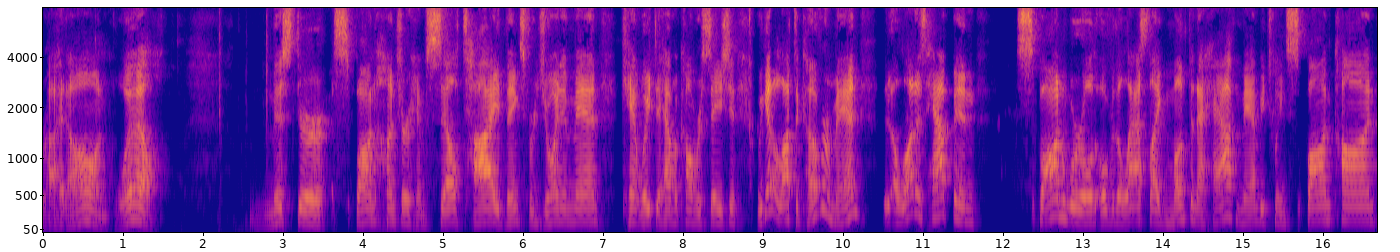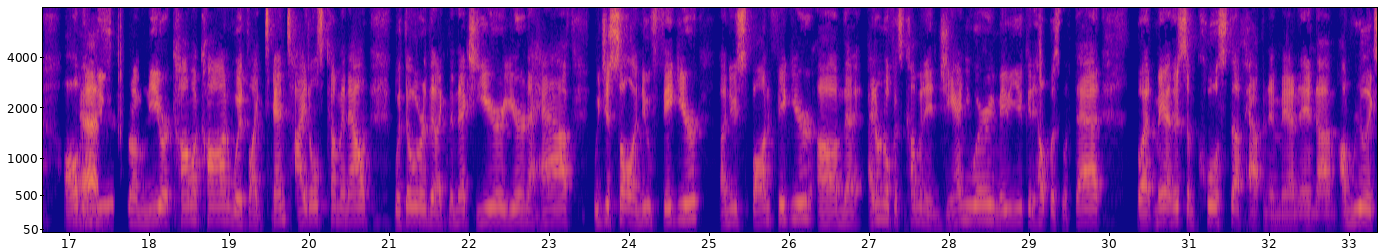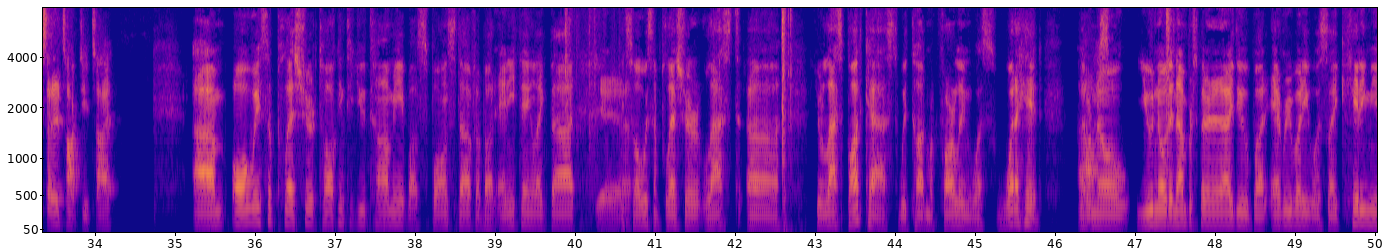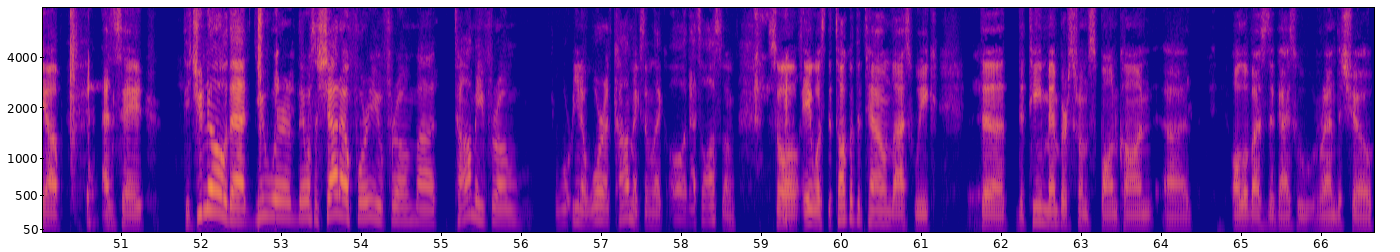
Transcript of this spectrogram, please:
Right on. Well, Mr. Spawn Hunter himself, Ty, thanks for joining, man. Can't wait to have a conversation. We got a lot to cover, man. A lot has happened Spawn World over the last like month and a half, man, between Spawn Con, all yes. the news from New York Comic Con with like 10 titles coming out with over the like the next year, year and a half. We just saw a new figure, a new Spawn figure. Um, that I don't know if it's coming in January. Maybe you could help us with that. But man, there's some cool stuff happening, man. And um, I'm really excited to talk to you, Ty. Um, always a pleasure talking to you, Tommy, about Spawn stuff, about anything like that. Yeah, it's always a pleasure. Last, uh, your last podcast with Todd McFarlane was what a hit. I don't know, you know the numbers better than I do, but everybody was like hitting me up and saying, "Did you know that you were there was a shout out for you from uh, Tommy from you know War at Comics?" I'm like, "Oh, that's awesome!" So it was the talk of the town last week. The the team members from SpawnCon, uh, all of us, the guys who ran the show,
